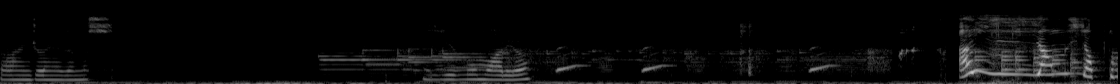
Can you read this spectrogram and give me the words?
Daha önce oynadığımız. Gibi bu Mario. Yaptım.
